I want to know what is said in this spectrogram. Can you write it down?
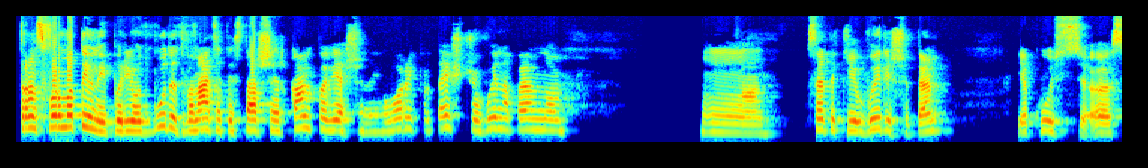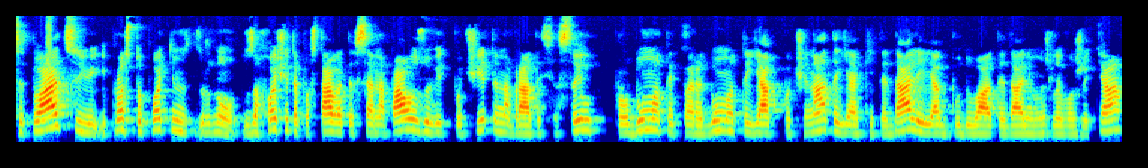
трансформативний період буде. 12-й старший аркан повішений. Говорить про те, що ви, напевно, все-таки вирішите якусь е, ситуацію і просто потім ну, захочете поставити все на паузу, відпочити, набратися сил, продумати, передумати, як починати, як іти далі, як будувати далі, можливо, життя.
